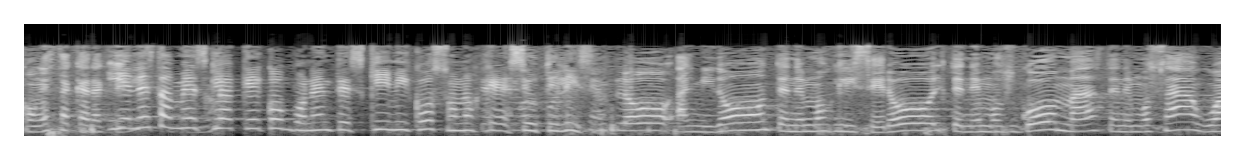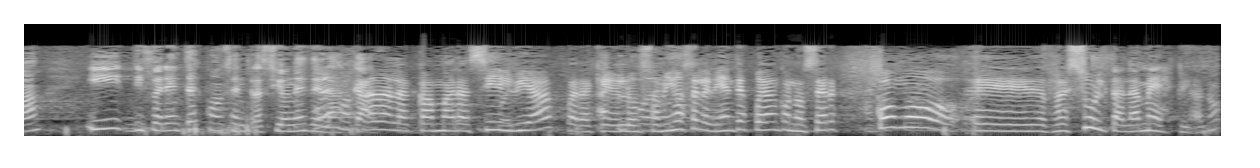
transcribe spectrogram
con esta característica. ¿Y en esta mezcla qué componentes químicos son los que se utilizan? Por ejemplo, almidón, tenemos glicerol, tenemos gomas, tenemos agua y diferentes concentraciones de la mostrar a la cámara, Silvia, para que los amigos televidentes puedan conocer cómo eh, resulta la mezcla, ¿no?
